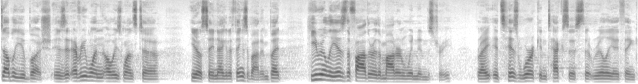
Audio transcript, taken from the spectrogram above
W. Bush is that everyone always wants to you know, say negative things about him. But he really is the father of the modern wind industry, right? It's his work in Texas that really, I think,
